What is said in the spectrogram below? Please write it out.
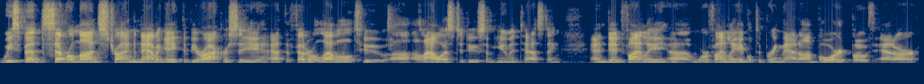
we spent several months trying to navigate the bureaucracy at the federal level to uh, allow us to do some human testing and did finally uh, we're finally able to bring that on board both at our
